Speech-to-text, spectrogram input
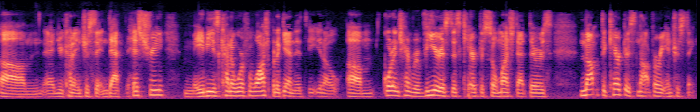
um, and you're kind of interested in that history, maybe it's kind of worth a watch. But again, it's you know, um, Gordon Chan reveres this character so much that there's not the character is not very interesting.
